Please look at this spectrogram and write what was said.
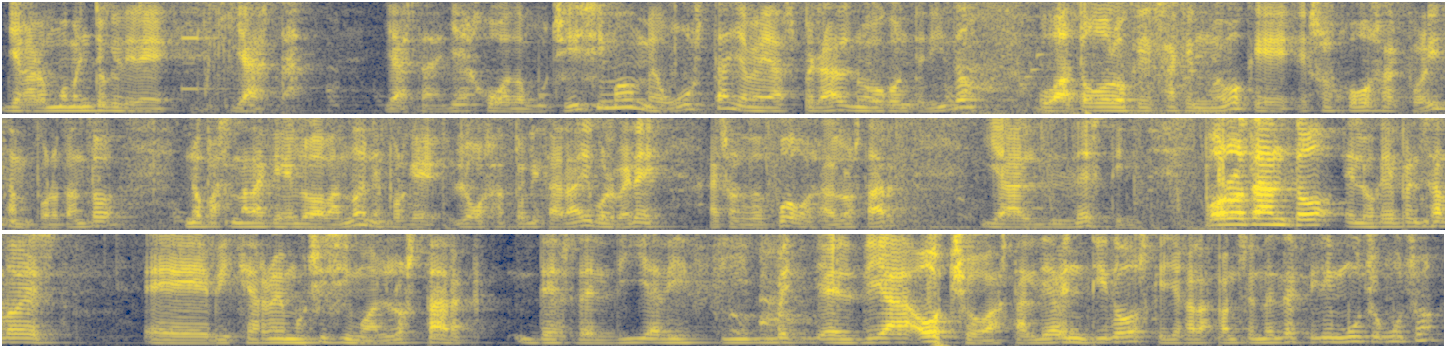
llegará un momento que diré, ya está. Ya está, ya he jugado muchísimo, me gusta, ya me voy a esperar al nuevo contenido o a todo lo que saquen nuevo, que esos juegos se actualizan. Por lo tanto, no pasa nada que lo abandone, porque luego se actualizará y volveré a esos dos juegos, al Lost Ark y al Destiny. Por lo tanto, lo que he pensado es eh, viciarme muchísimo al Lost Ark desde el día, el día 8 hasta el día 22, que llega la expansión del Destiny, mucho, mucho,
